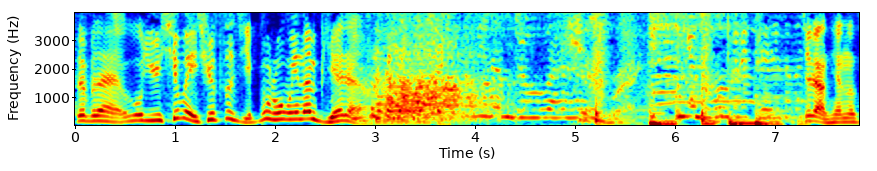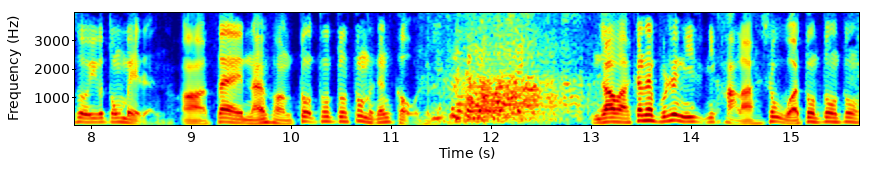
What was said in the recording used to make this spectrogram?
对不对？我与其委屈自己，不如为难别人。这两天呢，作为一个东北人啊，在南方冻冻冻冻得跟狗似的，你知道吧？刚才不是你你卡了，是我冻冻冻，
